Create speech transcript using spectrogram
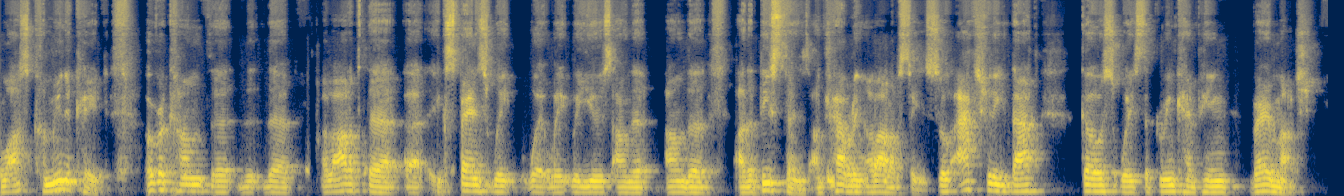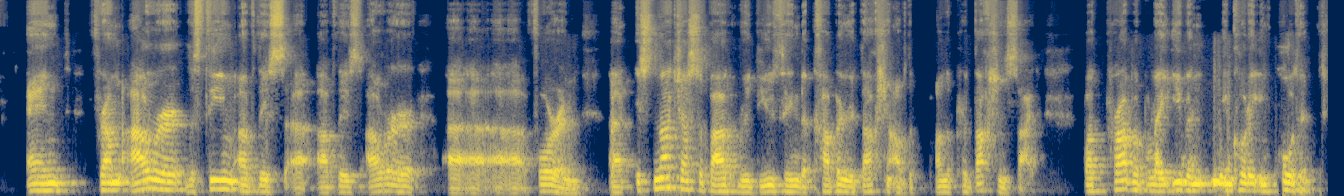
was communicate, overcome the, the, the a lot of the uh, expense we, we, we use on the on the on the distance on traveling a lot of things. So actually that goes with the green campaign very much. And from our the theme of this uh, of this our forum, uh, it's not just about reducing the carbon reduction of the on the production side, but probably even equally important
